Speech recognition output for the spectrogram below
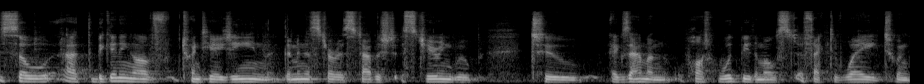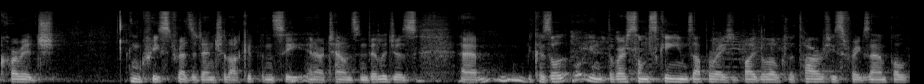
so, at the beginning of 2018, the Minister established a steering group to examine what would be the most effective way to encourage increased residential occupancy in our towns and villages um, because you know, there were some schemes operated by the local authorities, for example,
